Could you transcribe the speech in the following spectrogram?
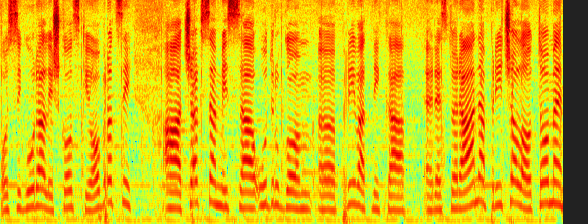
osigurali školski obroci, a čak sam i sa udrugom privatnika restorana pričala o tome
